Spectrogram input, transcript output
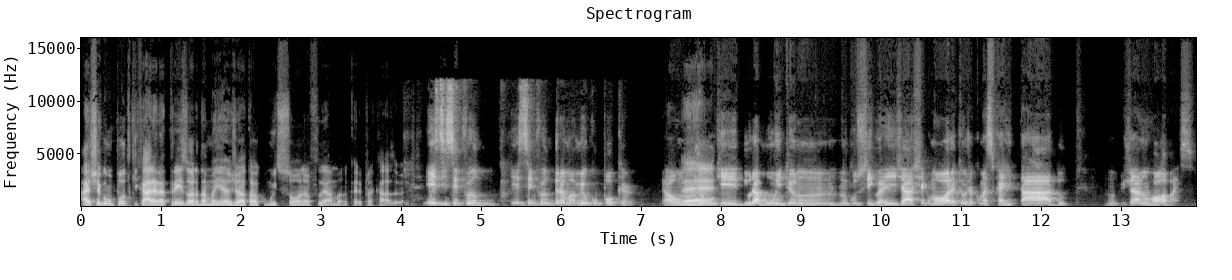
Aí chegou um ponto que, cara, era três horas da manhã, já tava com muito sono. Eu falei, ah, mano, quero ir pra casa, velho. Esse sempre foi um, esse sempre foi um drama meu com o poker. É um é. jogo que dura muito e eu não, não consigo. Aí já chega uma hora que eu já começo a ficar irritado, já não rola mais.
